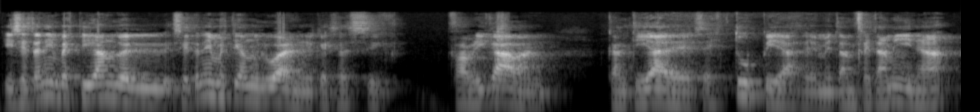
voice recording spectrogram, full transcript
Y se están investigando el, se están investigando un lugar en el que se fabricaban cantidades estúpidas de metanfetamina.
